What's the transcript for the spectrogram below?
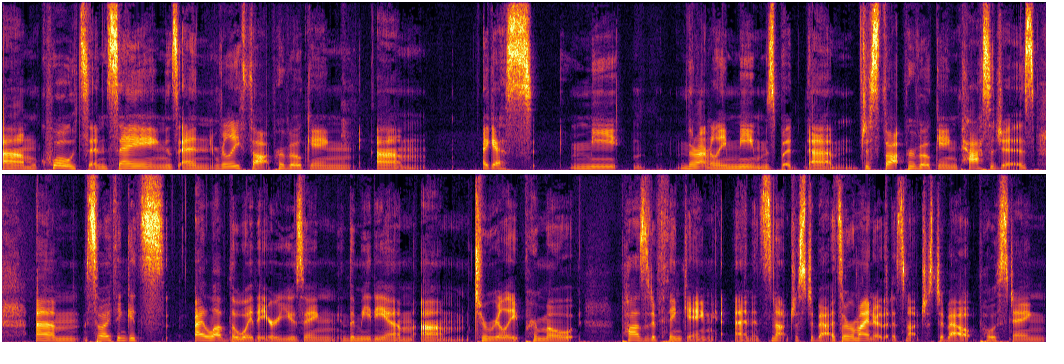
um, quotes and sayings and really thought provoking, um, I guess, me they're not really memes but um, just thought-provoking passages um, so i think it's i love the way that you're using the medium um, to really promote positive thinking and it's not just about it's a reminder that it's not just about posting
